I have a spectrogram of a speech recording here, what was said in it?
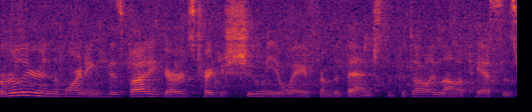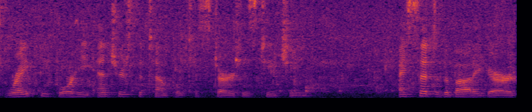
Earlier in the morning, his bodyguards tried to shoo me away from the bench that the Dalai Lama passes right before he enters the temple to start his teaching. I said to the bodyguard,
